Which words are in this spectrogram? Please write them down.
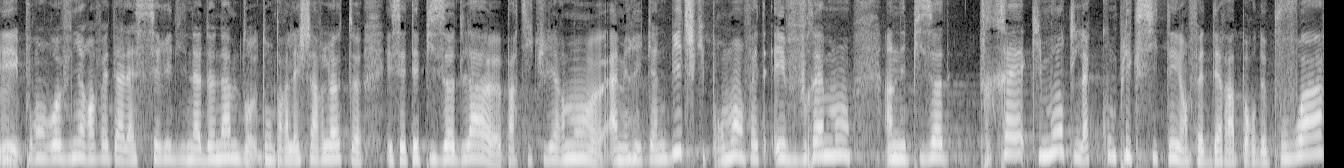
Et pour en revenir en fait à la série de Lina Dunham dont, dont parlait Charlotte et cet épisode-là particulièrement American Beach, qui pour moi en fait est vraiment un épisode très qui montre la complexité en fait des rapports de pouvoir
